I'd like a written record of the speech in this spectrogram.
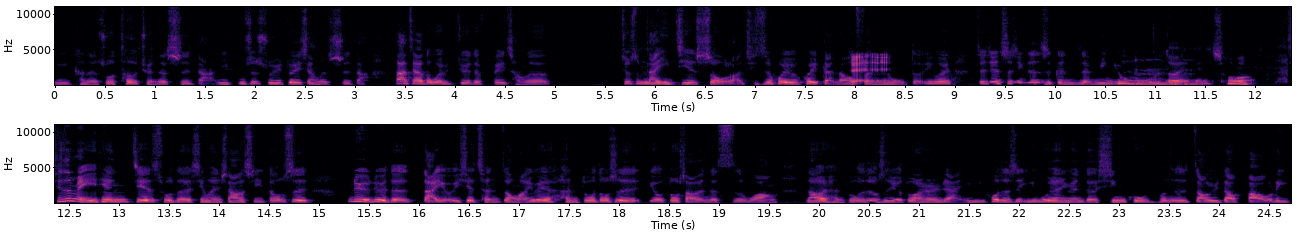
你可能说特权的施打，你不是属于对象的施打，大家都会觉得非常的。就是难以接受了，其实会会感到愤怒的，因为这件事情真的是跟人命有关。对，没错。其实每一天接触的新闻消息都是略略的带有一些沉重啊，因为很多都是有多少人的死亡，然后很多的就是有多少人染疫，或者是医护人员的辛苦，或者是遭遇到暴力。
